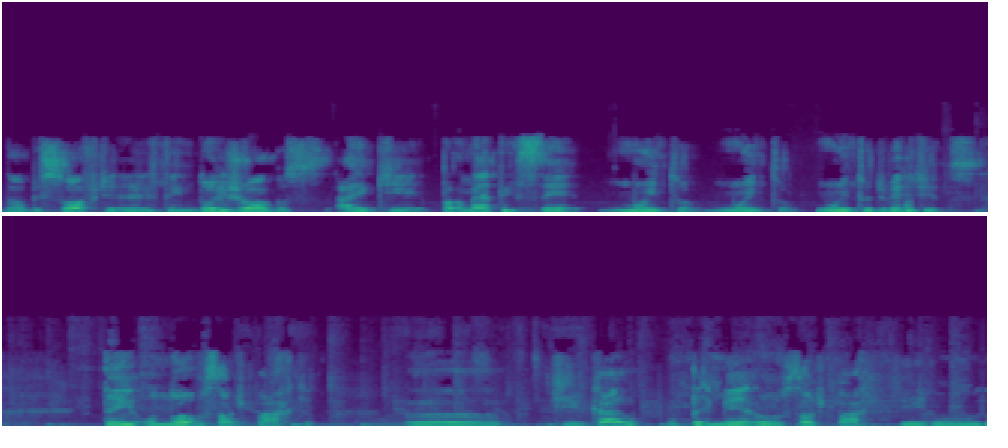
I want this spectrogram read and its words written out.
da Ubisoft, a gente tem dois jogos aí que prometem ser muito, muito, muito divertidos. Tem o novo South Park, uh, que, cara, o, o, primeiro South Park, que o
